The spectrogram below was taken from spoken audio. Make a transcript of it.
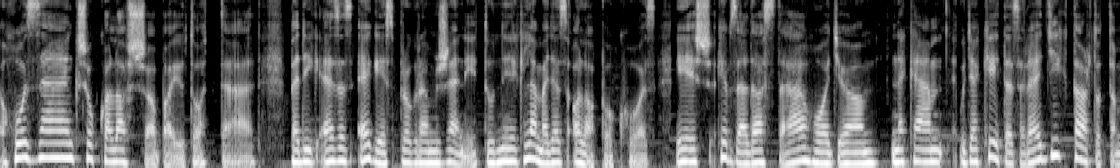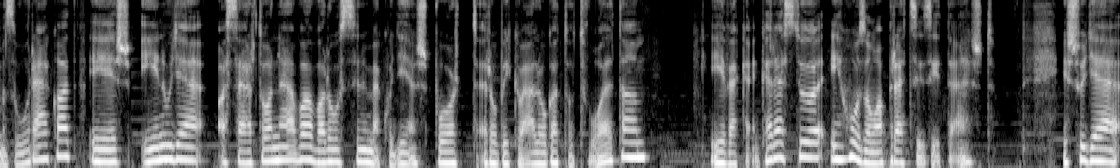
hozzánk sokkal lassabban jutott el. Pedig ez az egész program zseni, tudnék, lemegy az alapokhoz. És képzeld azt el, hogy ö, nekem ugye 2001-ig tartottam az órákat, és én ugye a szertornával valószínű, meg hogy ilyen sport aerobik válogatott voltam, éveken keresztül, én hozom a precizitást. És ugye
